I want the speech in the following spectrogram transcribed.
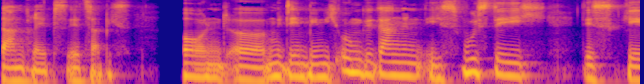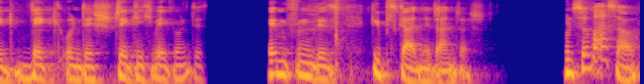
Darmkrebs, jetzt habe ich's. Und äh, mit dem bin ich umgegangen. Ich wusste ich, das geht weg und das stecke ich weg und das Kämpfen, das gibt's gar nicht anders. Und so war's auch.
